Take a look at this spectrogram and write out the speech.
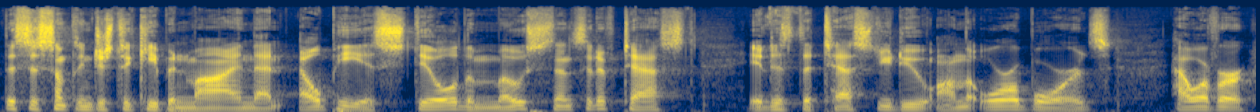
this is something just to keep in mind that LP is still the most sensitive test. It is the test you do on the oral boards. However,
